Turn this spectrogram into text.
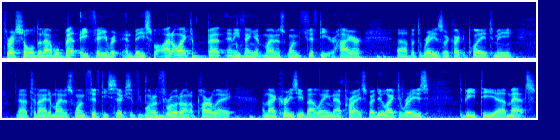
threshold that I will bet a favorite in baseball. I don't like to bet anything at minus 150 or higher, uh, but the Rays look like a play to me uh, tonight at minus 156. If you want to throw it on a parlay, I'm not crazy about laying that price, but I do like to Rays to beat the uh, Mets.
